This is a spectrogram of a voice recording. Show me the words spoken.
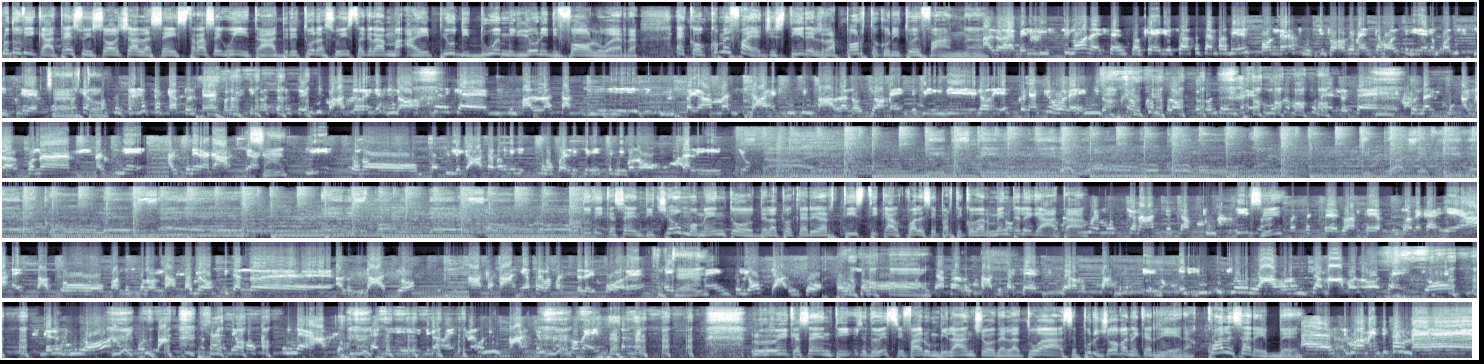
Ludovica, te sui social sei straseguita, addirittura su Instagram hai più di 2 milioni di follower. Ecco, come fai a gestire il rapporto con i tuoi fan? Allora, è bellissimo, nel senso che io cerco sempre di rispondere a tutti, però ovviamente a volte mi viene un po' difficile. Certo. Uno perché non posso stare attaccato il telefono 24 ore su 24, perché no, perché mi si impalla la chat di, Instagram, di direct mi si impallano ultimamente, quindi non riesco neanche volendo. C'è un complotto contro di me. Comunque è molto bello, cioè con, alcu- allora, con alcune, alcune ragazze, Sì. ragazzi, sono un po' più legata perché sono quelli che mi seguivano dall'inizio. stai, solo a Ludovica, senti, c'è un momento della tua carriera artistica al quale sei particolarmente legata? Il più emozionante tra tutti Sì? durante, questa- eh, durante appunto la mia carriera è stato quando sono andata come ospite al- eh, allo stadio a Catania per la partita del cuore Ok. e veramente io ho pianto quando sono Oh. entrata allo stadio perché c'era lo stadio pieno e tutti che urlavano, mi chiamavano, cioè io ve lo giuro avevo un battito che avevo accelerato, cioè di, di veramente un infarto in quel momento. Ludovica, senti, se dovessi fare un bilancio della tua, seppur giovane carriera, quale sarebbe? Eh, sicuramente per me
